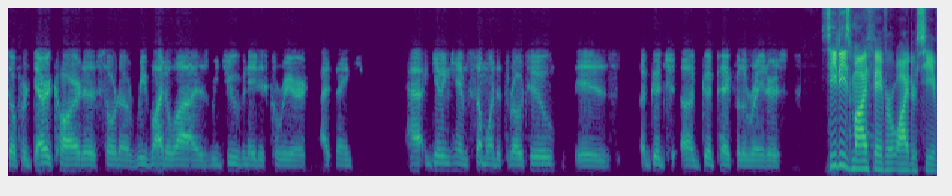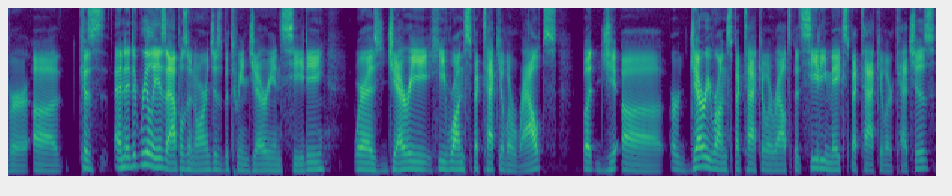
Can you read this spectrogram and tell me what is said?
So for Derek Carr to sort of revitalize, rejuvenate his career, I think ha- giving him someone to throw to is a good a good pick for the Raiders. CeeDee's my favorite wide receiver, uh, and it really is apples and oranges between Jerry and CeeDee. Whereas Jerry, he runs spectacular routes, but uh, or Jerry runs spectacular routes, but CeeDee makes spectacular catches.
